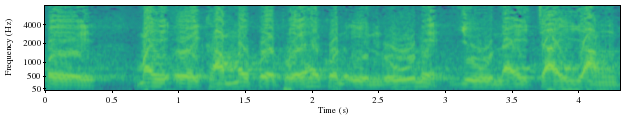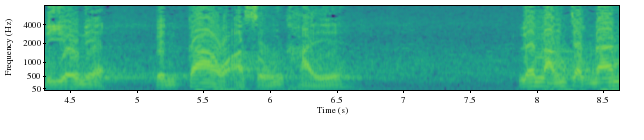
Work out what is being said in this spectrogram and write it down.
เปิด ไม่เอ่ยคำไม่เปิดเผยให้คนอื่นรู้เนี่ยอยู่ในใจอย่างเดียวเนี่ยเป็นเก้าอสงไขยและหลังจากนั้น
